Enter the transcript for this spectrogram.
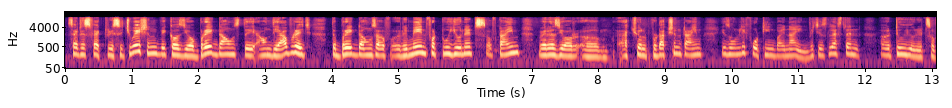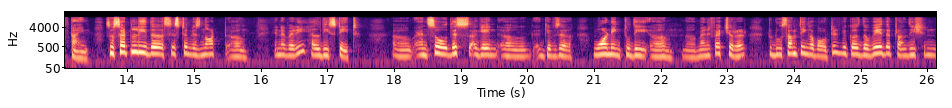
satisfactory situation because your breakdowns the on the average the breakdowns of remain for 2 units of time whereas your um, actual production time is only 14 by 9 which is less than uh, 2 units of time. So, certainly the system is not uh, in a very healthy state. Uh, and so, this again uh, gives a warning to the uh, manufacturer to do something about it, because the way the transition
